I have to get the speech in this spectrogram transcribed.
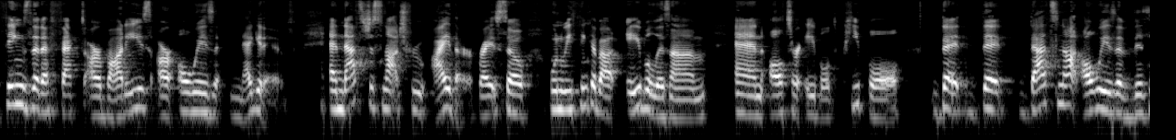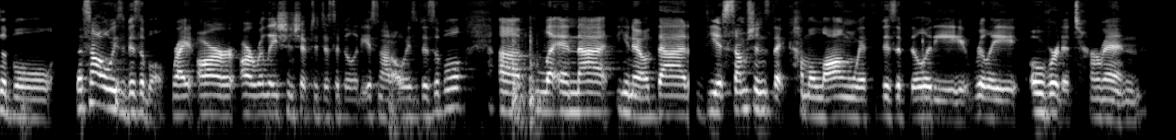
things that affect our bodies are always negative. And that's just not true either, right? So when we think about ableism and alter abled people, that that that's not always a visible that's not always visible right? Our our relationship to disability is not always visible. Um, and that you know that the assumptions that come along with visibility really over determine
